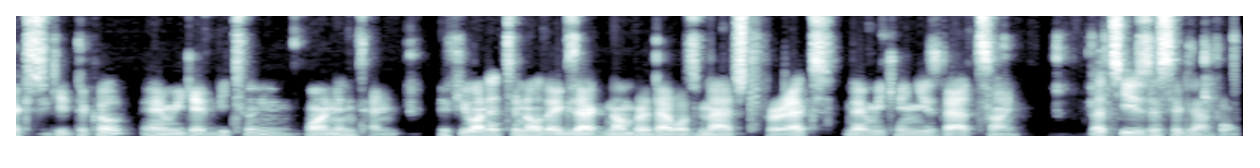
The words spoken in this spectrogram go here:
execute the code, and we get between 1 and 10. If you wanted to know the exact number that was matched for x, then we can use that sign. Let's use this example.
